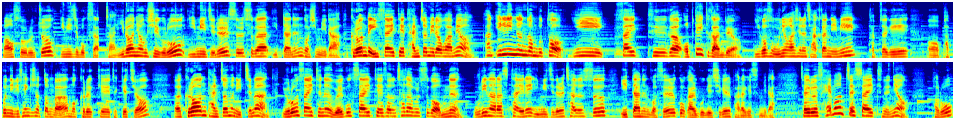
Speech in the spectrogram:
마우스 오른쪽 이미지 복사. 자 이런 형식으로 이미지를 쓸 수가 있다는 것입니다. 그런데 이 사이트의 단점이라고 하면 한 1, 2년 전부터 이 사이트가 업데이트가 안 돼요. 이것을 운영하시는 작가님이 갑자기 어, 바쁜 일이 생기셨던가 뭐 그렇게 됐겠죠. 어, 그런 단점은 있지만 이런 사이트는 외국 사이트에서는 찾아볼 수가 없는 우리나라 스타일의 이미지들을 찾을 수 있다는 것을 꼭 알고 계시길 바라겠습니다. 자 그리고 세 번째 사이트는요 바로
